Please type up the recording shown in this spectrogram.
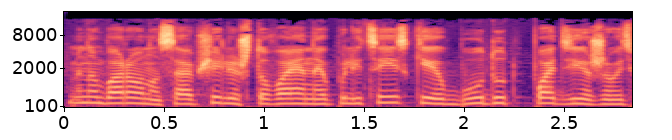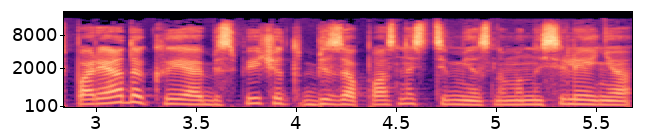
Минобороны сообщили, что военные полицейские будут поддерживать порядок и обеспечат безопасность местному населению.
